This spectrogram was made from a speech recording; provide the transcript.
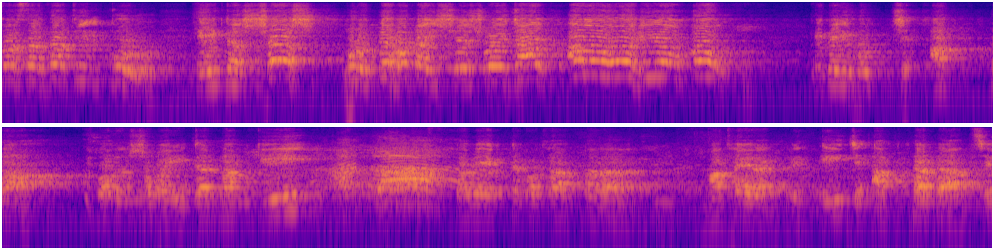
ফাসাদাতিল কুল। এইটা শেষ পুরো দেহটাই শেষ হয়ে যায়। আল্লাহ ওয়াহিয়াল কল এটাই হচ্ছে আত্মা। বলেন সবাই এটার নাম কি? তবে একটা কথা আপনারা মাথায় রাখবেন এই যে আত্মাটা আছে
